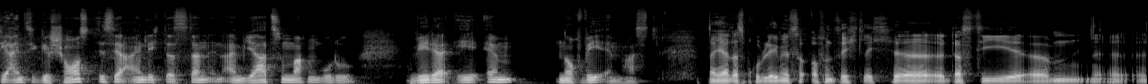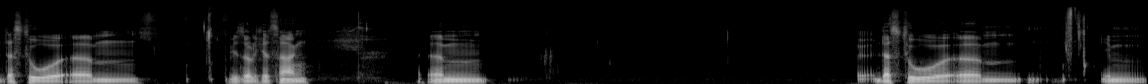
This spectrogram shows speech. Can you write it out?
die einzige Chance ist ja eigentlich, das dann in einem Jahr zu machen, wo du weder EM noch WM hast. Naja, das Problem ist offensichtlich, äh, dass die, ähm, äh, dass du, ähm, wie soll ich jetzt sagen, dass du ähm, im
